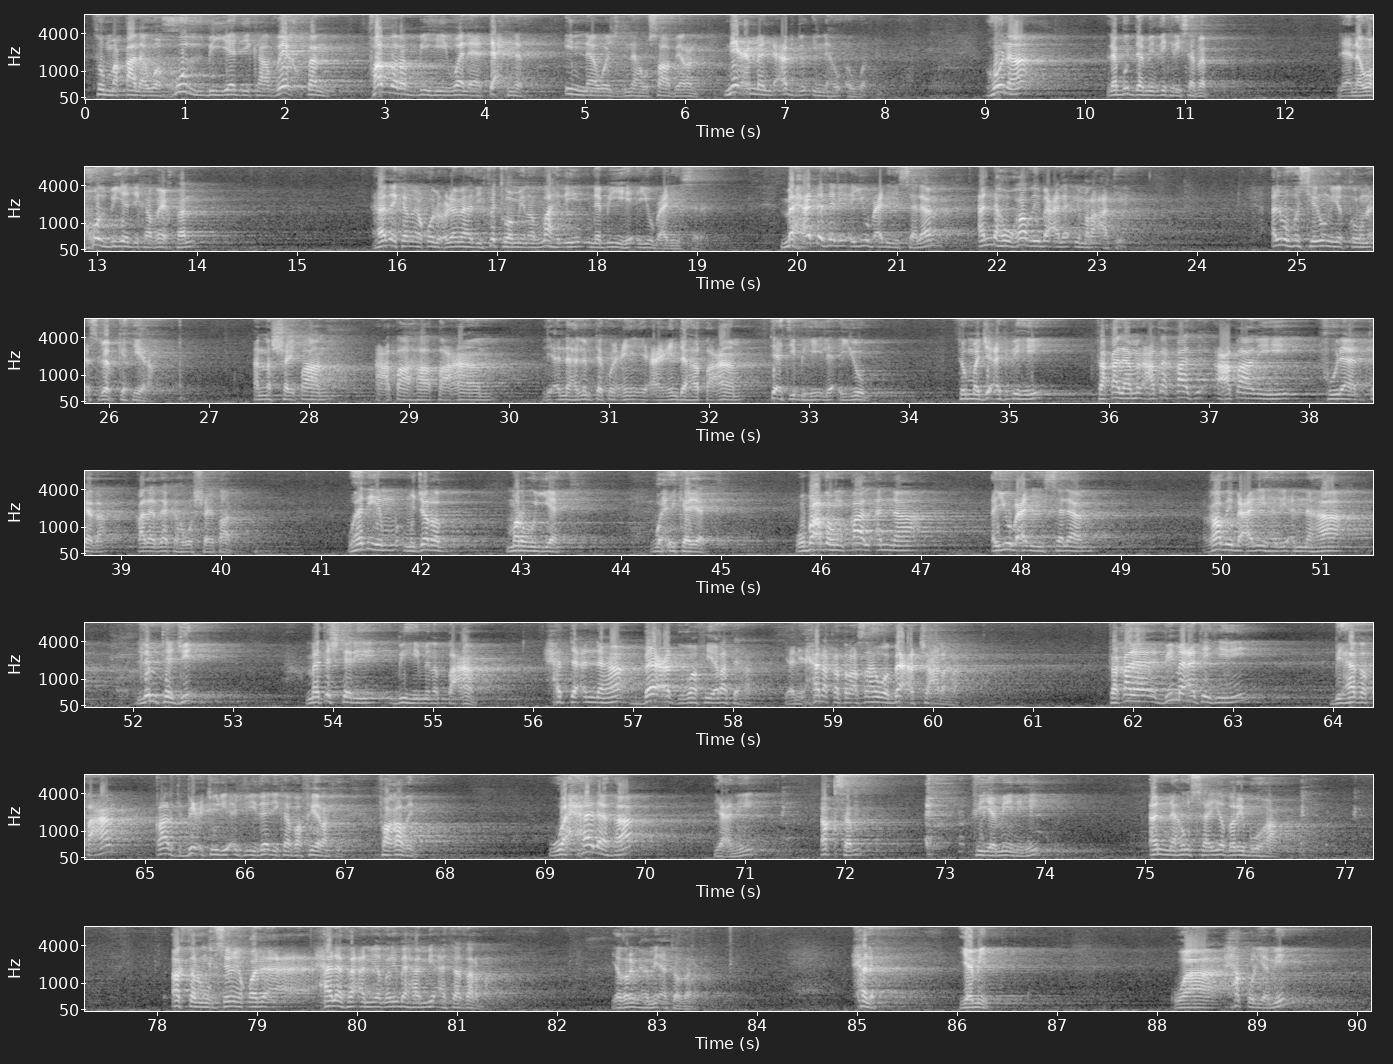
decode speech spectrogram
ثم قال وخذ بيدك ضغطا فاضرب به ولا تحنث إنا وجدناه صابرا. نعم العبد إنه أول. هنا لابد من ذكر سبب. لأن وخذ بيدك ضغطا هذا كما يقول العلماء هذه فتوى من الله لنبيه أيوب عليه السلام. ما حدث لأيوب عليه السلام؟ أنه غضب على امرأته. المفسرون يذكرون أسباب كثيرة. أن الشيطان أعطاها طعام لأنها لم تكن عندها طعام تأتي به إلى أيوب. ثم جاءت به فقال من أعطاك قالت أعطاني فلان كذا. قال ذاك هو الشيطان. وهذه مجرد مرويات وحكايات. وبعضهم قال أن أيوب عليه السلام غضب عليها لأنها لم تجد ما تشتري به من الطعام حتى أنها باعت ظفيرتها يعني حلقت رأسها وباعت شعرها. فقال بما أتيتني بهذا الطعام؟ قالت بعت لأجل ذلك ظفيرتي فغضب. وحلف يعني أقسم في يمينه أنه سيضربها. أكثر المفسرين يقول حلف أن يضربها مئة ضربة. يضربها مئة ضربة. حلف يمين. وحق اليمين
